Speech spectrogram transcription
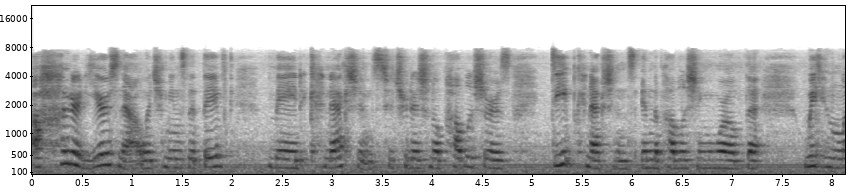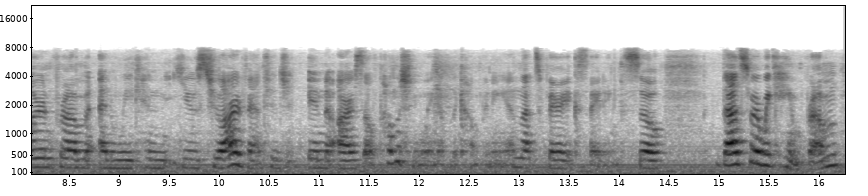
a hundred years now, which means that they've made connections to traditional publishers, deep connections in the publishing world that we can learn from and we can use to our advantage in our self-publishing wing of the company, and that's very exciting. So that's where we came from,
